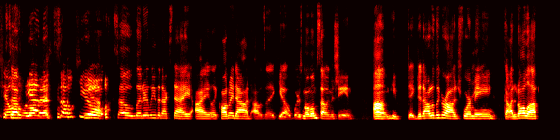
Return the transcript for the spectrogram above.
chills so, a little yeah, bit. that's so cute. Yeah. So literally the next day, I like called my dad. I was like, "Yo, where's my mom's sewing machine?" Um, he digged it out of the garage for me, got it all up,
